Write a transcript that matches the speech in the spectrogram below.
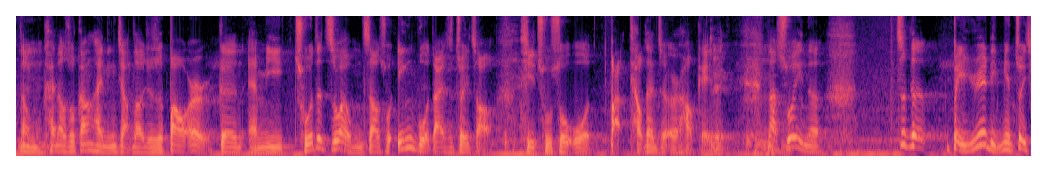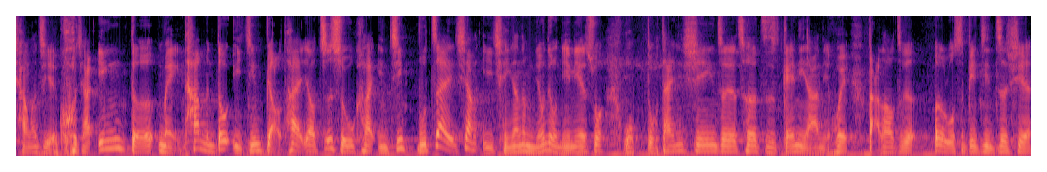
那我们看到说，刚才您讲到就是豹二跟 M 一，除了这之外，我们知道说英国大概是最早提出说我把挑战者二号给你。那所以呢，这个。北约里面最强的几个国家，英、德、美，他们都已经表态要支持乌克兰，已经不再像以前一样那么扭扭捏捏说，我不担心这些车子给你啊，你会打到这个俄罗斯边境，这些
